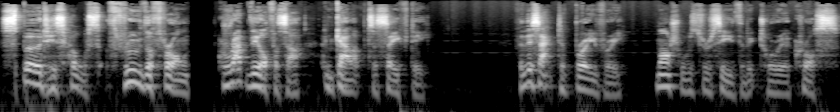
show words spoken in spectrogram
spurred his horse through the throng, grabbed the officer, and galloped to safety. For this act of bravery, Marshall was to receive the Victoria Cross.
